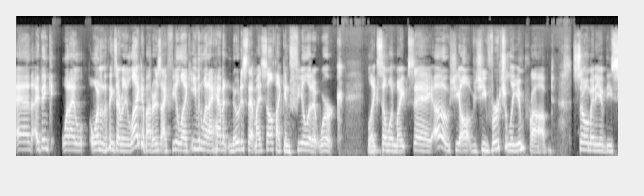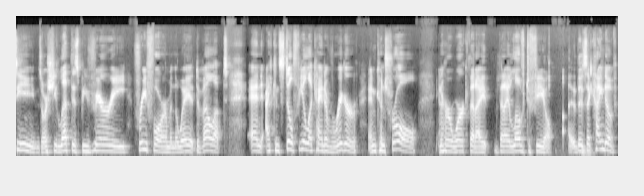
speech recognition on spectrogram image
and I think what I one of the things I really like about her is I feel like even when I haven't noticed that myself, I can feel it at work Like someone might say, "Oh, she she virtually improved so many of these scenes, or she let this be very freeform in the way it developed," and I can still feel a kind of rigor and control in her work that I that I love to feel. Uh, there's a mm-hmm. kind of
